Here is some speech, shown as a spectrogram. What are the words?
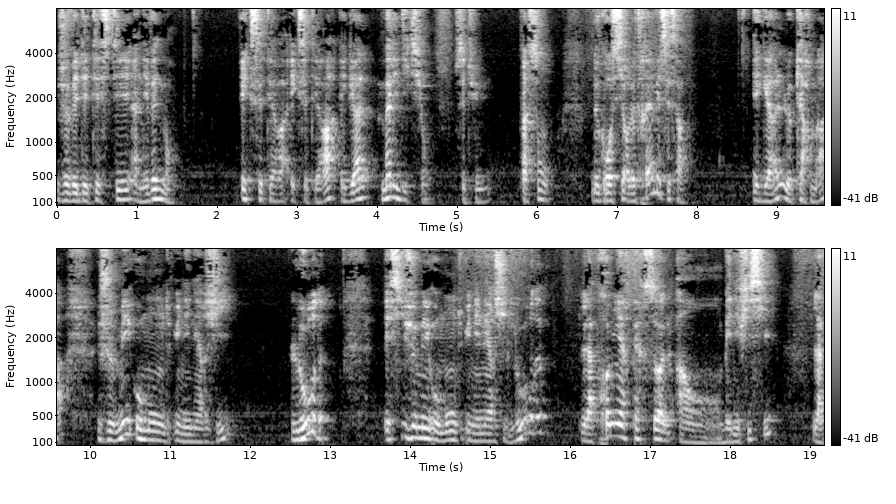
Je vais détester un événement. Etc. etc. égale malédiction. C'est une façon de grossir le trait, mais c'est ça. Égale le karma. Je mets au monde une énergie lourde. Et si je mets au monde une énergie lourde, la première personne à en bénéficier, la,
